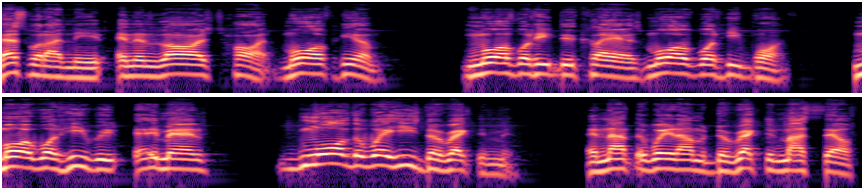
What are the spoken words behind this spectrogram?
That's what I need an enlarged heart, more of Him, more of what he declares, more of what he wants, more of what he, re- amen, more of the way he's directing me and not the way that I'm directing myself.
